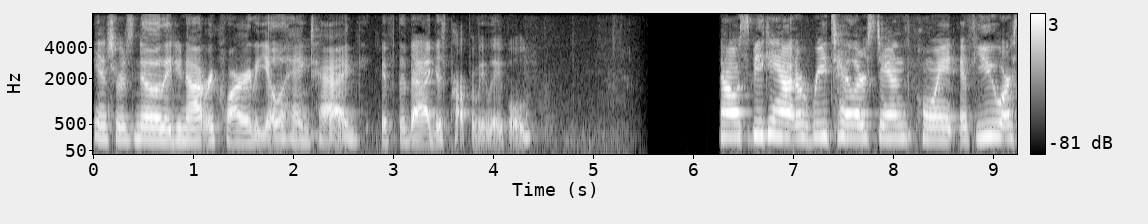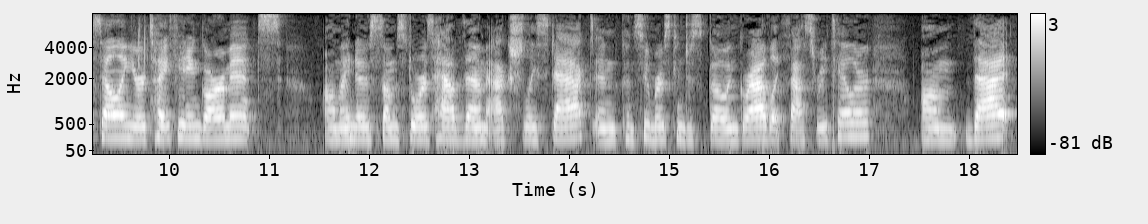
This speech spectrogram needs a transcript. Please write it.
The answer is no, they do not require the yellow hang tag if the bag is properly labeled. Now, speaking at a retailer standpoint, if you are selling your tight fitting garments, um, I know some stores have them actually stacked and consumers can just go and grab like fast retailer. Um, that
